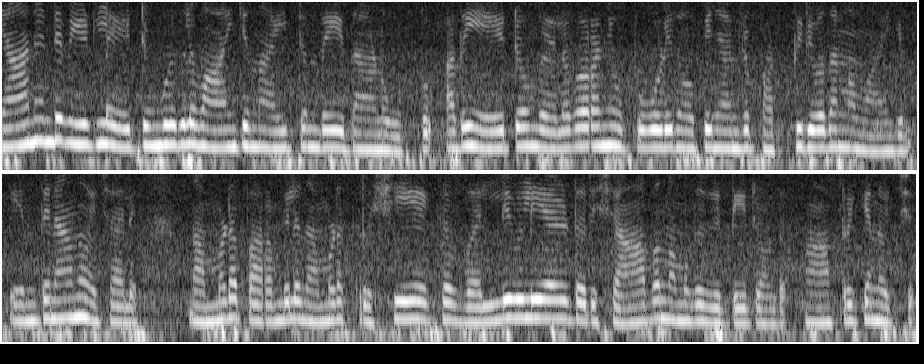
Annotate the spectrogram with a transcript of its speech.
ഞാൻ എന്റെ വീട്ടിൽ ഏറ്റവും കൂടുതൽ വാങ്ങിക്കുന്ന ഐറ്റം ദേ ഇതാണ് ഉപ്പ്. അത് ഏറ്റവും വില കുറഞ്ഞ ഉപ്പ് കൂടി നോക്കി ഞാനൊരു പത്തിരുപതെണ്ണം വാങ്ങിക്കും. എന്തിനാന്ന് വെച്ചാൽ നമ്മുടെ പറമ്പിൽ നമ്മുടെ കൃഷിയെയൊക്കെ വെല്ലുവിളിയായിട്ടൊരു ശാപം നമുക്ക് കിട്ടിയിട്ടുണ്ട് ആഫ്രിക്കൻ ഒച്ച്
